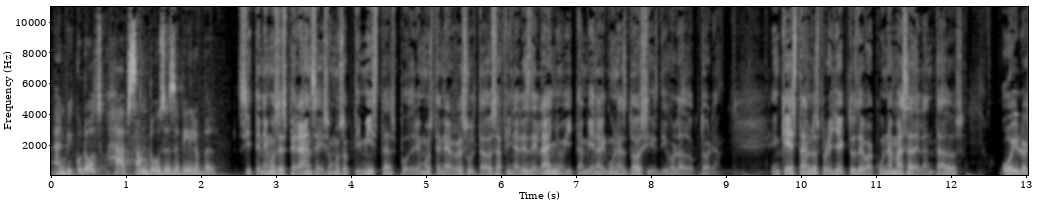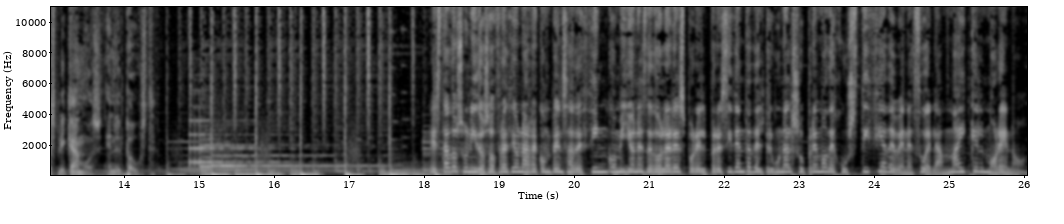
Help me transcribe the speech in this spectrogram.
and we could also have some doses available. Si tenemos esperanza y somos optimistas, podremos tener resultados a finales del año y también algunas dosis, dijo la doctora. ¿En qué están los proyectos de vacuna más adelantados? Hoy lo explicamos en el post. Estados Unidos ofrece una recompensa de 5 millones de dólares por el presidente del Tribunal Supremo de Justicia de Venezuela, Michael Moreno.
